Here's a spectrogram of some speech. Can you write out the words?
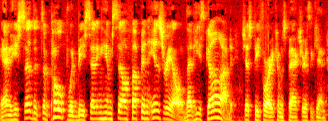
And he said that the Pope would be setting himself up in Israel, that he's God, just before he comes back to earth again.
